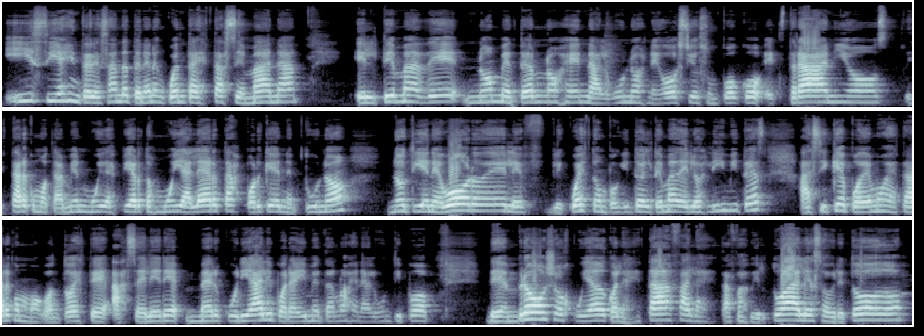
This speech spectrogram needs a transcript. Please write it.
Y sí es interesante tener en cuenta esta semana el tema de no meternos en algunos negocios un poco extraños, estar como también muy despiertos, muy alertas, porque Neptuno no tiene borde, le, cuesta un poquito el tema de los límites, así que podemos estar como con todo este acelere mercurial y por ahí meternos en algún tipo de embrollos, cuidado con las estafas, las estafas virtuales sobre todo.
